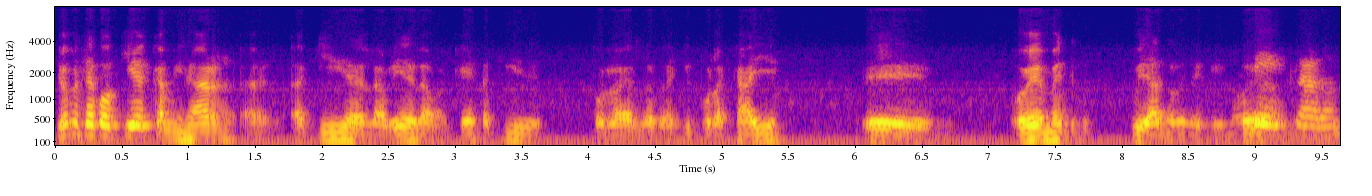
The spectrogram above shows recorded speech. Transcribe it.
yo me saco aquí a caminar, aquí a la vía de la banqueta, aquí por la, aquí por la calle. Eh, obviamente, cuidándome de que no sí, claro.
